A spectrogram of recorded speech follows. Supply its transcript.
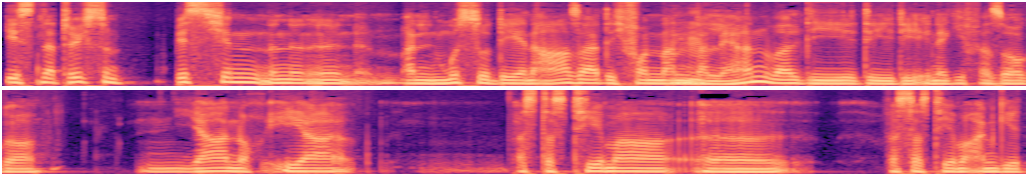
Ist natürlich so ein bisschen, man muss so DNA-seitig voneinander mhm. lernen, weil die, die, die Energieversorger ja noch eher, was das Thema, äh, was das Thema angeht,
